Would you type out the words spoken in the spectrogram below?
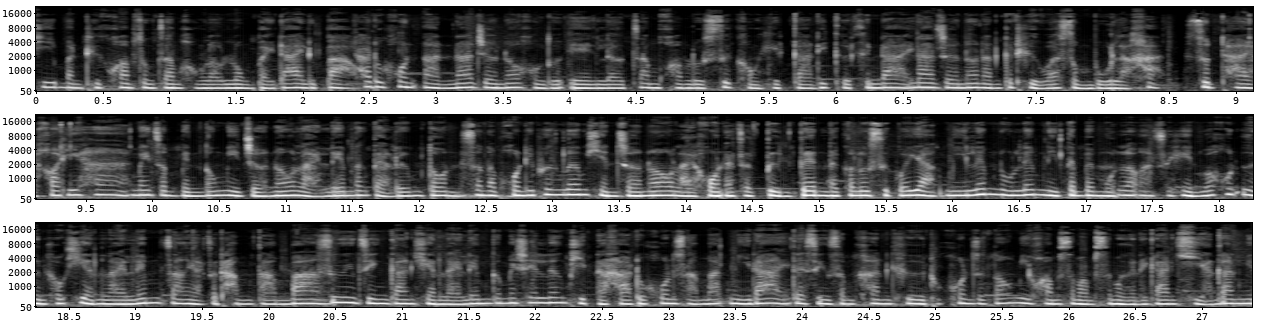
ที่บันทึกความทรงจำของเราลงไปได้หรือเปล่า ถ้าทุกคนอ่านหน้า journal ของตัวเอง แล้วจำความรู้สึกของเหตุการณ์ที่เกิดขึ้นได้ หน้า journal นั้นก็ถือว่าสมบูรณ์ล้วค่ะ สุดท้ายข้อที่ 5 ไม่จำเป็นต้องมี journal หลายเล่มตั้งแต่เริ่มต้นสำหรับคนที่เพิ่งเริ่มเขียน journal หลายคนอาจจะตื่นเต้น แล้วก็รู้สึกว่าอยากมีเล่มนู้นเล่มนี้เต็มไปหมดเราอาจจะเห็นว่าคนอื่นเขาเขียนหลายเล่มจังอยากจะทำตามบ้าง ซึ่งจริงๆการเขียนหลายเล่มก็ไม่ใช่เรื่องผิดนะคะ ทุกคนสามารถมีได้ แต่สิ่งสำคัญคือทุกคนจะต้องมีความสม่ำเสมอในการเขียนการมี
